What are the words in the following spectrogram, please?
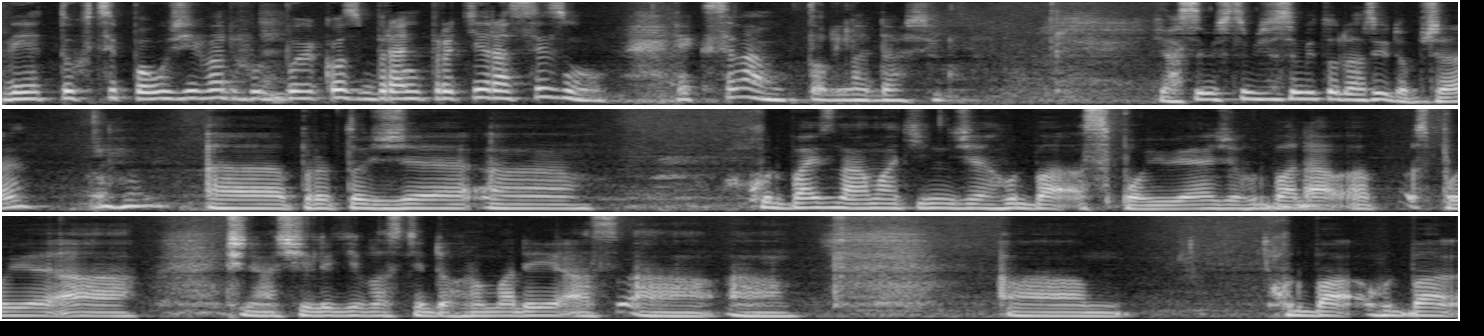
větu, chci používat hudbu jako zbraň proti rasismu. Jak se vám tohle daří? Já si myslím, že se mi to daří dobře, uh-huh. uh, protože uh, hudba je známá tím, že hudba spojuje, že hudba dá, spojuje a přináší lidi vlastně dohromady a, a, a, a hudba, hudba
